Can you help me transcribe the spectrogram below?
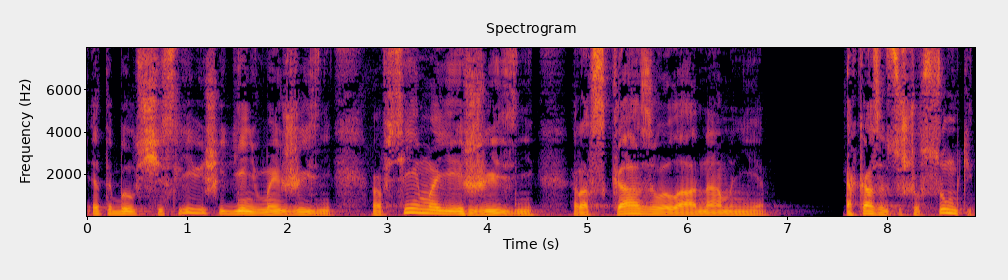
Это был счастливейший день в моей жизни. Во всей моей жизни рассказывала она мне. Оказывается, что в сумке,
